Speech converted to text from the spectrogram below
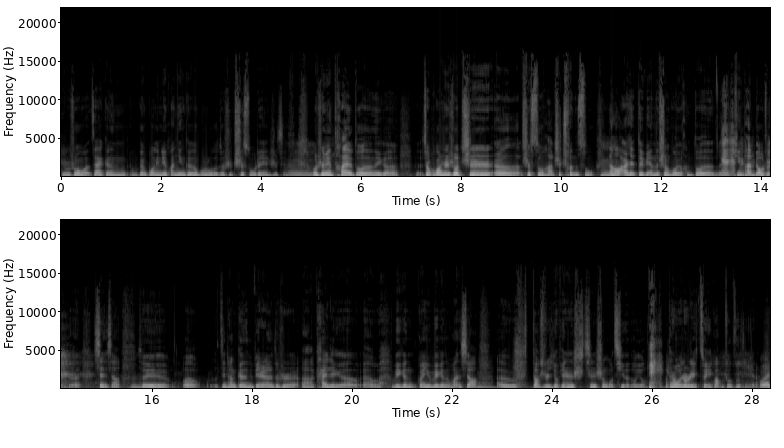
比如说我在跟我跟柏林这个环境格格不入的，就是吃素这件事情。嗯我身边太多的那个，呃就不光是说吃呃吃素哈，吃纯素，嗯然后而且对别人的生活有很多的那个评判标准的现象，嗯所以呃，经常跟别人就是啊、开这个呃 vegan 关于 vegan 的玩笑，嗯呃，导致有别人其实生我气的都有，啊 但是我就是嘴管不住自己。我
